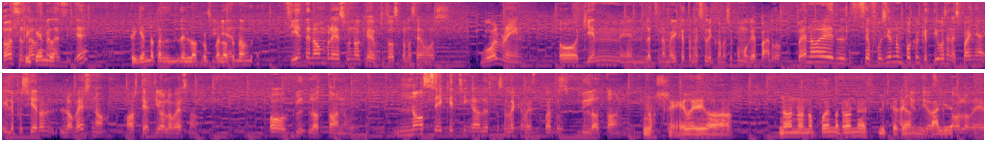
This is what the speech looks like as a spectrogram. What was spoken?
Vamos a saltarnos Siguiendo. con la ¿eh? siguiendo con el, el otro, el otro nombre. Siguiente nombre es uno que todos conocemos, Wolverine. O aquí en, en Latinoamérica también se le conoció como Guepardo. Bueno, el- se pusieron un poco creativos en España y le pusieron Lobezno. Hostia, tío, Lobezno. O Glotón, güey. No sé qué chingados les pasó en la cabeza. ¿Cuántos Glotón? güey? No sé, güey, digo. No, no, no puedo encontrar una explicación un dios válida. todo lo ve.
